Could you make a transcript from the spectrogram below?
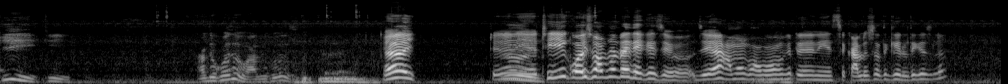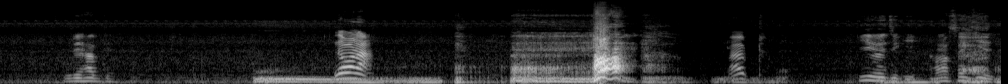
কি? কি? আদু করে দেবো আদু করে এই টেনে নিয়ে ঠিক ওই স্বপ্নটাই দেখেছে যে আমার বাবা আমাকে টেনে নিয়ে এসছে কালুর সাথে খেলতে গেছিল। দে হাত দে। দেবো না। কি হয়েছে কি? আমার সঙ্গে কি হয়েছে?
